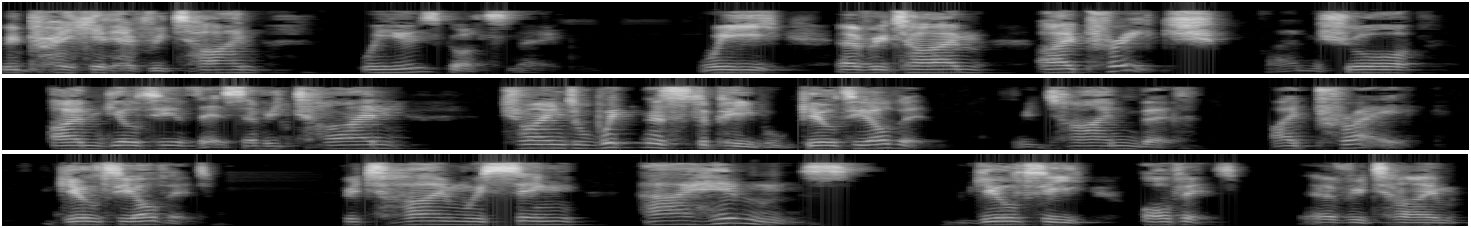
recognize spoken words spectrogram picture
we break it every time we use God's name. We, every time I preach, I'm sure I'm guilty of this. Every time trying to witness to people, guilty of it. Every time that I pray, guilty of it. Every time we sing our hymns, guilty of it. Every time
